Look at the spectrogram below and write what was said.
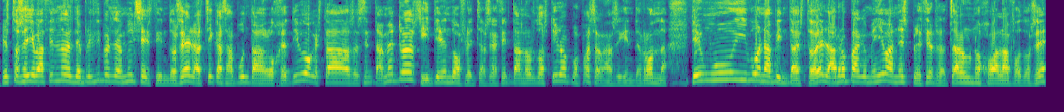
Esto se lleva haciendo desde principios de 1600, ¿eh? Las chicas apuntan al objetivo que está a 60 metros y tienen dos flechas. Si aciertan los dos tiros, pues pasan a la siguiente ronda. Tiene muy buena pinta esto, ¿eh? La ropa que me llevan es preciosa. Echar un ojo a las fotos, ¿eh?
